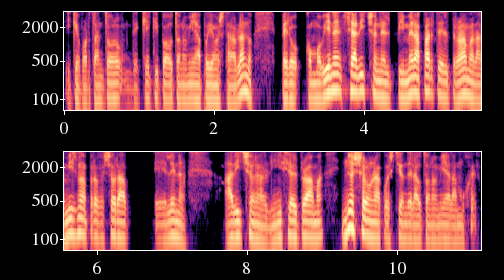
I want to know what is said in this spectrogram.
y que por tanto de qué tipo de autonomía podríamos estar hablando. Pero como bien se ha dicho en la primera parte del programa, la misma profesora Elena ha dicho en el inicio del programa, no es solo una cuestión de la autonomía de la mujer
